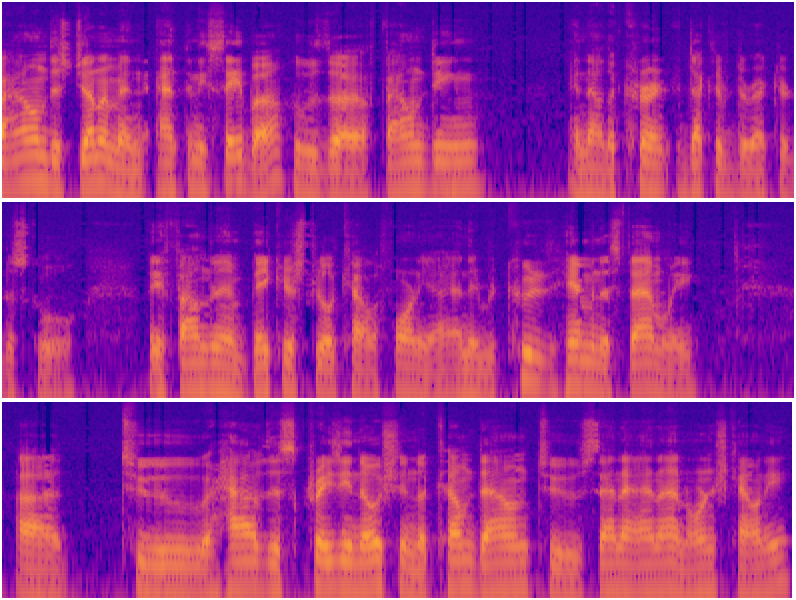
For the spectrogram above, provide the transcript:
found this gentleman Anthony Saba, who's the founding and now the current executive director of the school. They found him in Bakersfield, California, and they recruited him and his family uh, to have this crazy notion to come down to Santa Ana and Orange County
